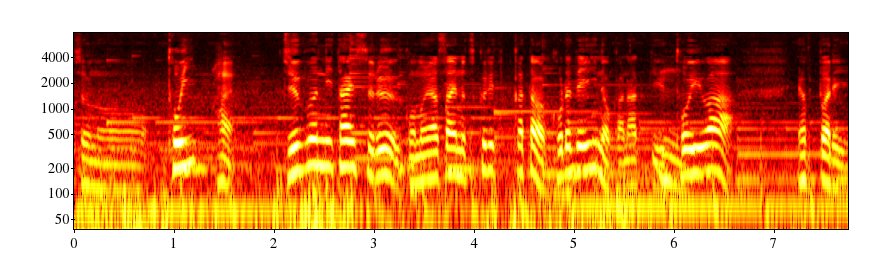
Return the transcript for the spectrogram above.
その問い、はい、自分に対するこの野菜の作り方はこれでいいのかなっていう問いは、やっぱり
